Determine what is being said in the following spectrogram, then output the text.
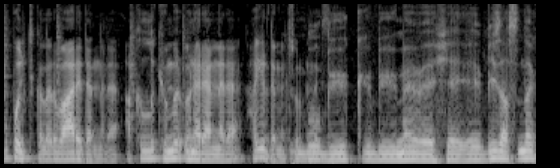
bu politikaları var edenlere, akıllı kömür önerenlere hayır demek zorundayız. Bu büyük büyüme ve şey e, biz aslında e,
